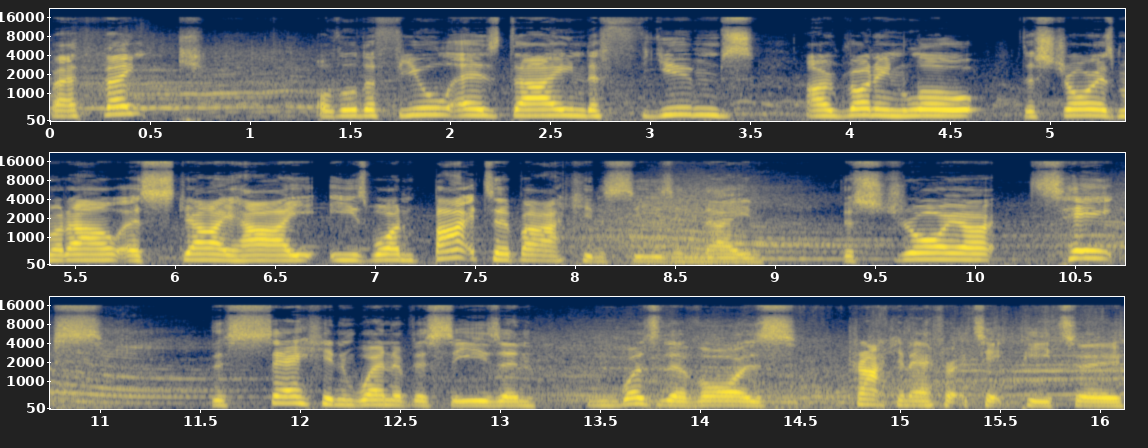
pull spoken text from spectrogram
But I think, although the fuel is dying, the fumes are running low. Destroyer's morale is sky high. He's won back to back in season 9. Destroyer takes the second win of the season. Wizard of Oz, cracking effort to take P2.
